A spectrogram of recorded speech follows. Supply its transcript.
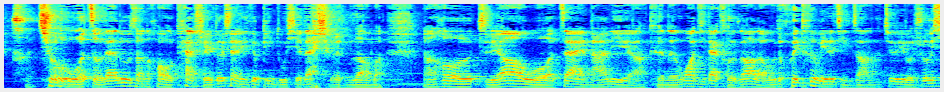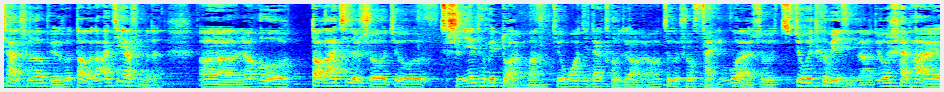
就我走在路上的话，我看谁都像一个病毒携带者，你知道吗？然后只要我在哪里啊，可能忘记戴口罩了，我都。会特别的紧张，就有时候下车，比如说倒个垃圾啊什么的，呃，然后倒垃圾的时候就时间特别短嘛，就忘记戴口罩，然后这个时候反应过来的时候就会特别紧张，就会害怕哎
